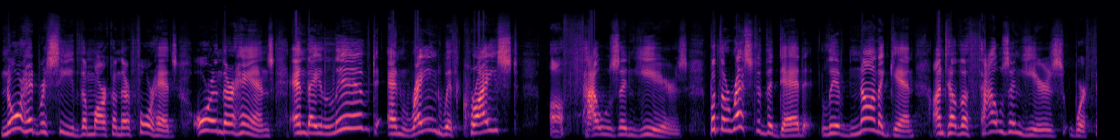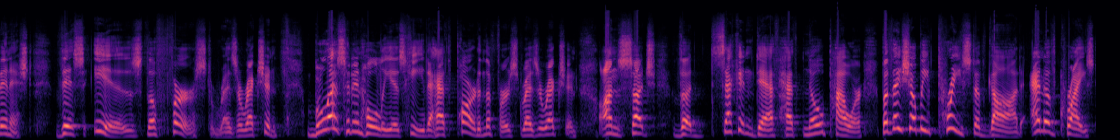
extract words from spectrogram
nor had received the mark on their foreheads or in their hands. And they lived and reigned with Christ a thousand years. But the rest of the dead lived not again until the thousand years were finished. This is the first resurrection. Blessed and holy is he that hath part in the first resurrection. On such the second death hath no power, but they shall be priests of God and of Christ,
